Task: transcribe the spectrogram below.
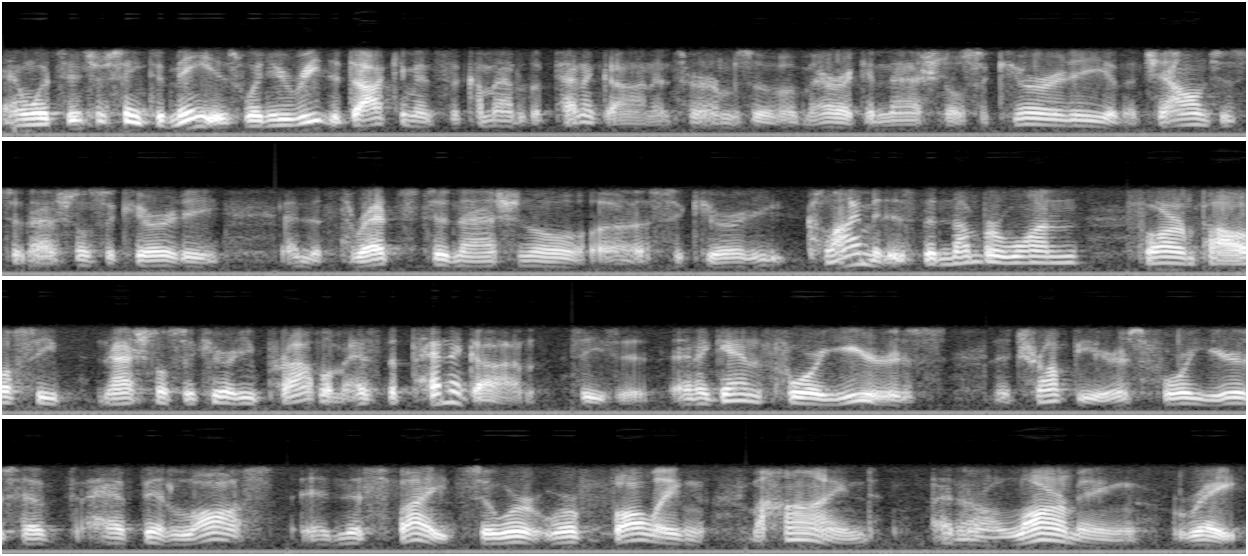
And what's interesting to me is when you read the documents that come out of the Pentagon in terms of American national security and the challenges to national security and the threats to national uh, security, climate is the number one foreign policy national security problem as the Pentagon sees it. And again, four years, the Trump years, four years have, have been lost in this fight. So we're, we're falling behind at an alarming rate.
